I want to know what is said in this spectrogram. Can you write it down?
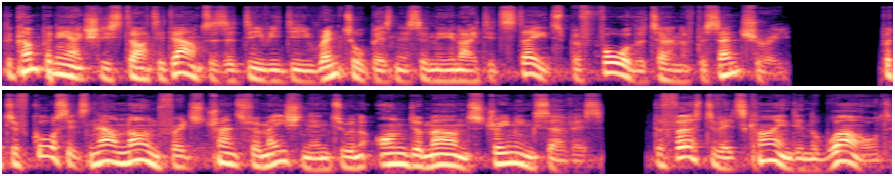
The company actually started out as a DVD rental business in the United States before the turn of the century. But of course, it's now known for its transformation into an on demand streaming service, the first of its kind in the world.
